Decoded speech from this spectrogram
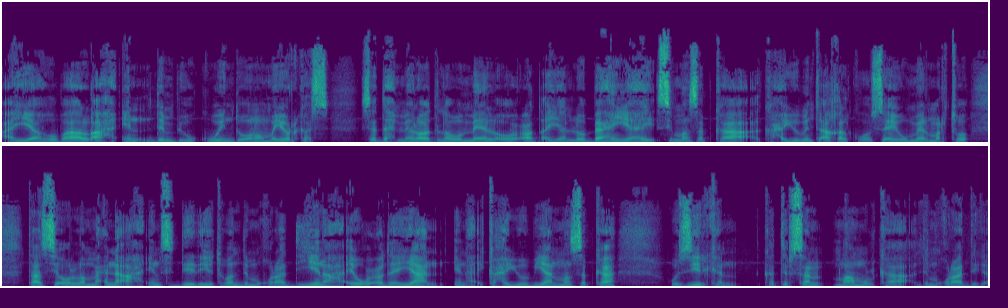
ayaa hubaal ah in dembi uu ku weyn doono mayorkas saddex meelood laba meel oo cod ayaa loo baahan yahay si mansabka kaxayuubinta aqalka hoose ay u meel marto taasi oo la macno ah in siddeed iyo toban dimuqraadiyiin ah ay u codeeyaan in ay ka xayuubiyaan mansabka wasiirkan ka tirsan maamulka dimuqraadiga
